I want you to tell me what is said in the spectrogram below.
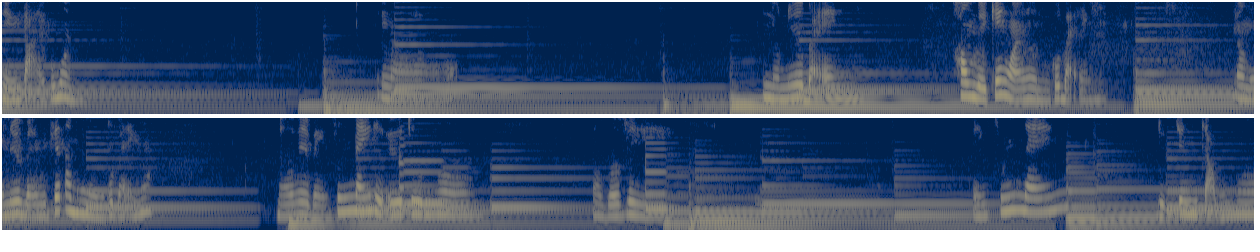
hiện tại của mình. Là mình yêu bạn không, vì cái ngoại hình của bạn. Mà mình yêu bạn vì cái tâm hồn của bạn á. Bởi vì bạn xứng đáng được yêu thương hơn. Và bởi vì bạn xứng đáng được trân trọng hơn.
